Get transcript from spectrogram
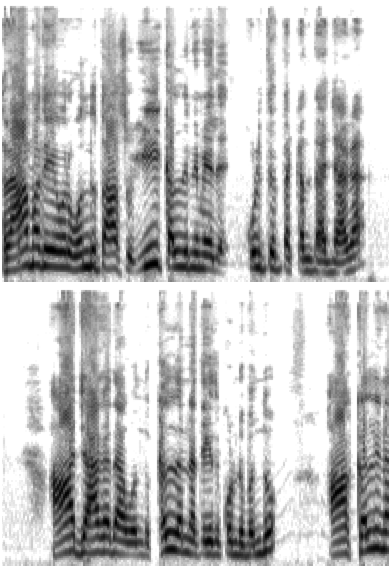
ರಾಮದೇವರು ಒಂದು ತಾಸು ಈ ಕಲ್ಲಿನ ಮೇಲೆ ಕುಳಿತಿರ್ತಕ್ಕಂಥ ಜಾಗ. ಆ ಜಾಗದ ಒಂದು ಕಲ್ಲನ್ನು ತೆಗೆದುಕೊಂಡು ಬಂದು ಆ ಕಲ್ಲಿನ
